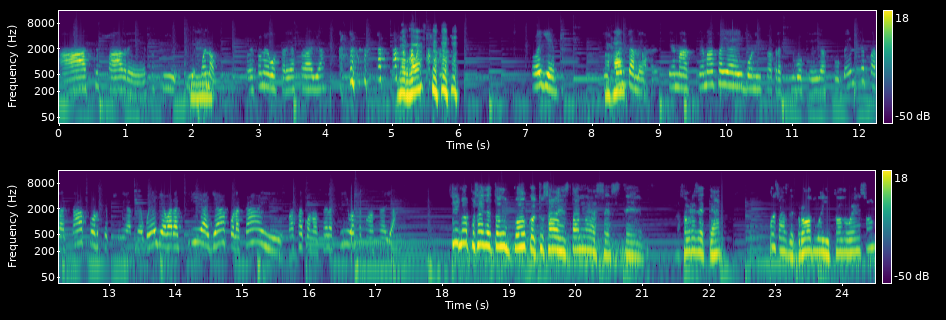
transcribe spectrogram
Ah, qué padre. Eso sí, sí, Sí. Bueno, por eso me gustaría estar allá. ¿Verdad? Oye, y Ajá. cuéntame, ¿qué más? ¿Qué más hay ahí bonito, atractivo que digas tú? Vente para acá porque, pues, mira, te voy a llevar aquí, allá, por acá y vas a conocer aquí, vas a conocer allá. Sí, no, pues hay de todo un poco, tú sabes, están las, este, las obras de teatro, cosas de Broadway y todo eso.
